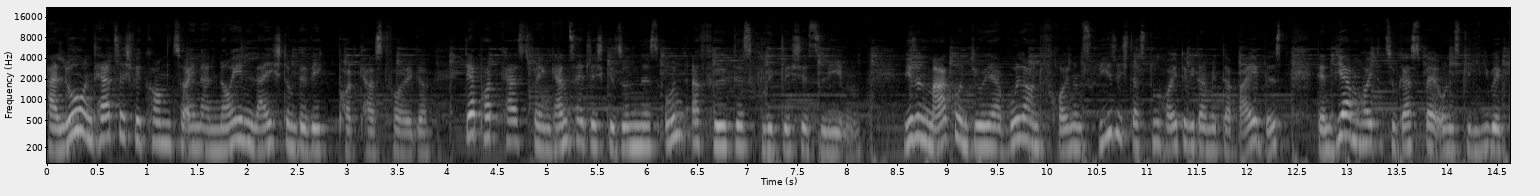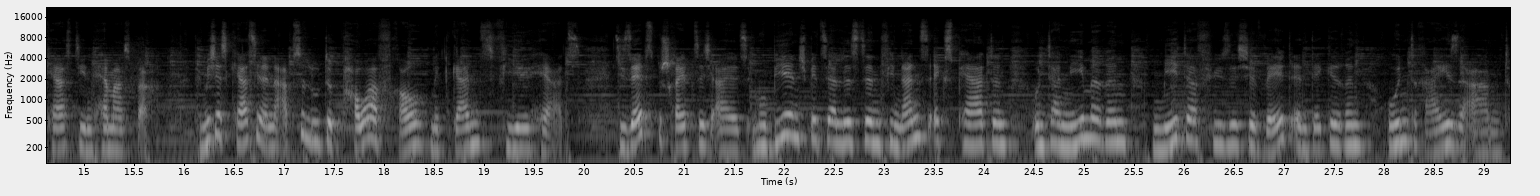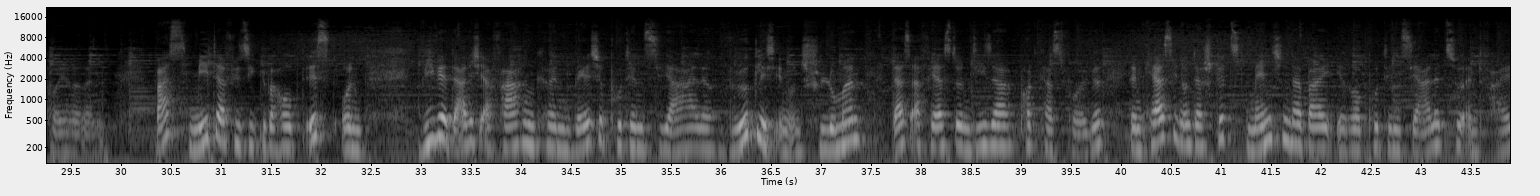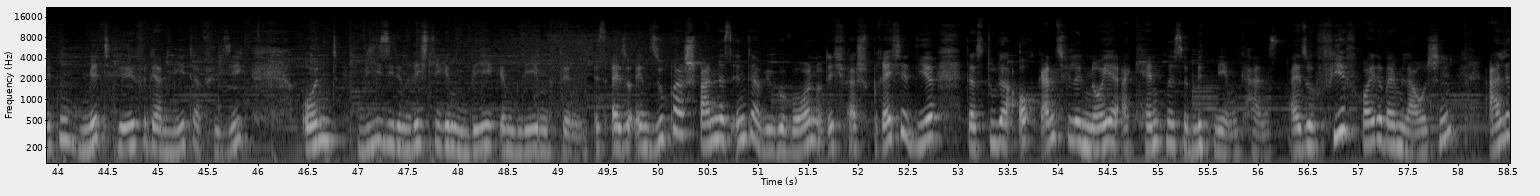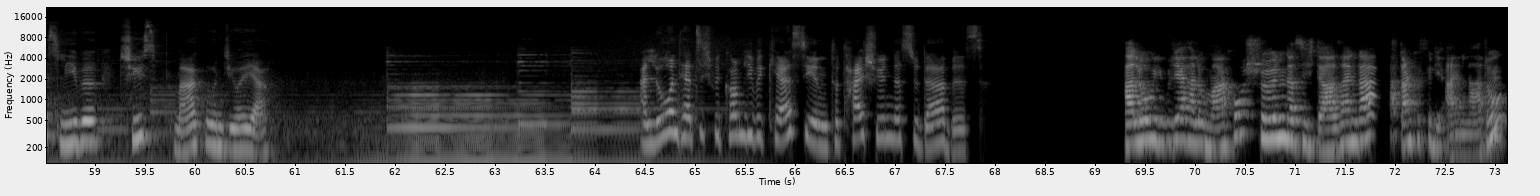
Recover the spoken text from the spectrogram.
Hallo und herzlich willkommen zu einer neuen Leicht und bewegt Podcast Folge. Der Podcast für ein ganzheitlich gesundes und erfülltes, glückliches Leben. Wir sind Marco und Julia Buller und freuen uns riesig, dass du heute wieder mit dabei bist, denn wir haben heute zu Gast bei uns die liebe Kerstin Hemmersbach. Für mich ist Kerstin eine absolute Powerfrau mit ganz viel Herz. Sie selbst beschreibt sich als Immobilienspezialistin, Finanzexpertin, Unternehmerin, metaphysische Weltentdeckerin und Reiseabenteurerin. Was Metaphysik überhaupt ist und wie wir dadurch erfahren können, welche Potenziale wirklich in uns schlummern, das erfährst du in dieser Podcast-Folge. Denn Kerstin unterstützt Menschen dabei, ihre Potenziale zu entfalten mit Hilfe der Metaphysik und wie sie den richtigen Weg im Leben finden. Ist also ein super spannendes Interview geworden und ich verspreche dir, dass du da auch ganz viele neue Erkenntnisse mitnehmen kannst. Also viel Freude beim Lauschen. Alles Liebe. Tschüss, Marco und Julia. Hallo und herzlich willkommen, liebe Kerstin. Total schön, dass du da bist. Hallo Julia, hallo Marco. Schön, dass ich da sein darf. Danke für die Einladung.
